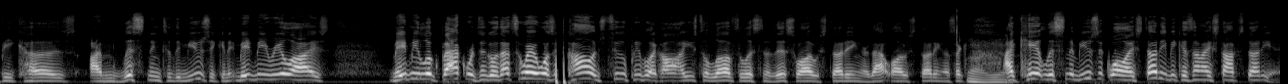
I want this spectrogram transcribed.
because I'm listening to the music. And it made me realize, made me look backwards and go, that's the way I was in college too. People like, oh, I used to love to listen to this while I was studying or that while I was studying. I was like, oh, yeah. I can't listen to music while I study because then I stop studying.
